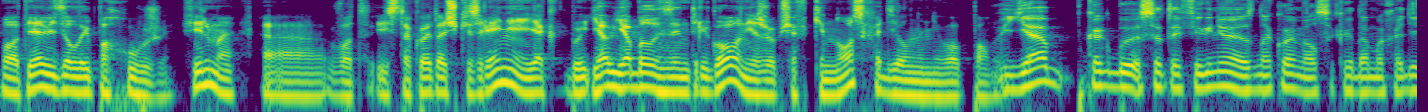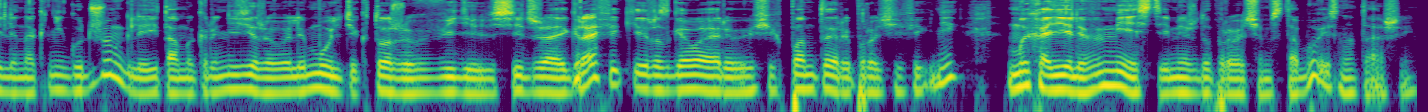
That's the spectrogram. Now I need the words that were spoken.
Вот, я видел и похуже фильмы. Э, вот, и с такой точки зрения я как бы... Я, я был заинтригован, я же вообще в кино сходил на него, по-моему. Я как бы с этой фигней ознакомился, когда мы ходили на книгу джунглей, и там экранизировали мультик тоже в виде CGI-графики, разговаривающих пантер и прочей фигни. Мы ходили вместе, между прочим, с тобой и с Наташей.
